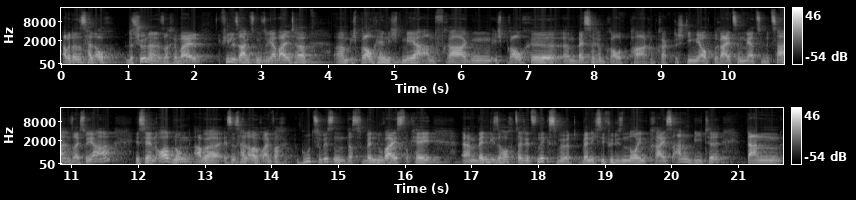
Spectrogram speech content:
Aber das ist halt auch das Schöne an der Sache, weil viele sagen zu mir so, ja Walter, ich brauche ja nicht mehr Anfragen, ich brauche ähm, bessere Brautpaare praktisch, die mir auch bereit sind, mehr zu bezahlen. Sag ich so, ja, ist ja in Ordnung, aber es ist halt auch einfach gut zu wissen, dass wenn du weißt, okay, ähm, wenn diese Hochzeit jetzt nichts wird, wenn ich sie für diesen neuen Preis anbiete, dann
